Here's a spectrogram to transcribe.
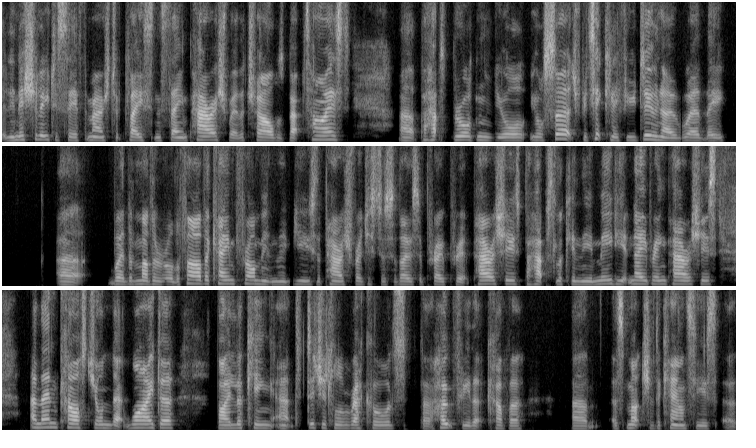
initially to see if the marriage took place in the same parish where the child was baptized. Uh, perhaps broaden your your search, particularly if you do know where the uh, where the mother or the father came from and use the parish registers of those appropriate parishes, perhaps look in the immediate neighbouring parishes, and then cast your net wider by looking at digital records, uh, hopefully that cover um, as much of the counties uh,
